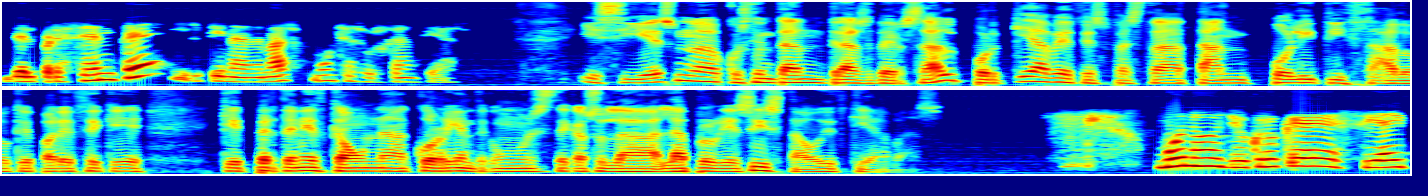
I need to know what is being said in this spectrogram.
del presente y tiene además muchas urgencias. Y si es una cuestión tan transversal, ¿por qué a veces está tan politizado que parece que, pertenezca a una corriente, como en este caso la, la progresista o de izquierdas? Bueno, yo creo que sí hay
